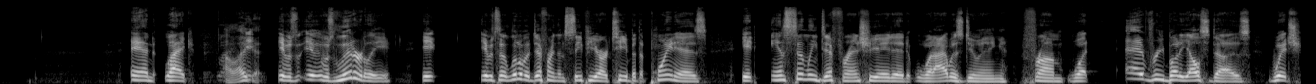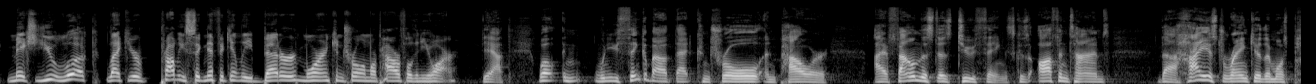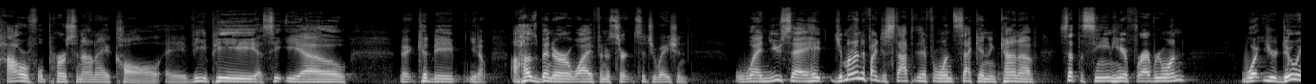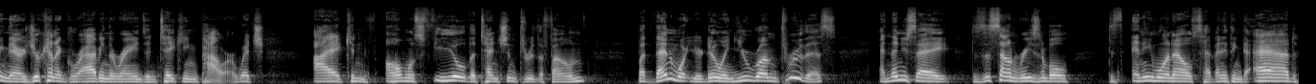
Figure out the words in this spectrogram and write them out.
and like I like it. It, it was it was literally it it was a little bit different than CPRT, but the point is it instantly differentiated what I was doing from what everybody else does, which makes you look like you're probably significantly better, more in control, and more powerful than you are. Yeah. Well, and when you think about that control and power, I found this does two things because oftentimes the highest rank, you're the most powerful person on a call, a VP, a CEO, it could be, you know, a husband or a wife in a certain situation. When you say, hey, do you mind if I just stop you there for one second and kind of set the scene here for everyone? What you're doing there is you're kind of grabbing the reins and taking power, which I can almost feel the tension through the phone. But then what you're doing, you run through this and then you say, does this sound reasonable? Does anyone else have anything to add?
